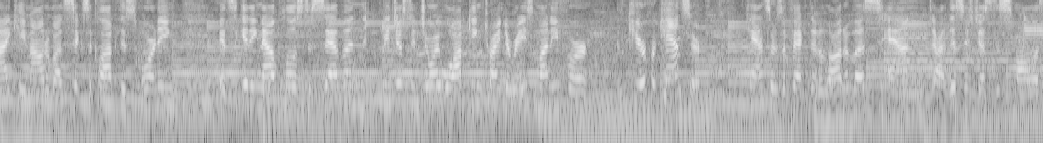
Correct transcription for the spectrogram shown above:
I came out about 6 o'clock this morning. It's getting now close to 7. We just enjoy walking, trying to raise money for the cure for cancer. Cancer has affected a lot of us, and uh, this is just the smallest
